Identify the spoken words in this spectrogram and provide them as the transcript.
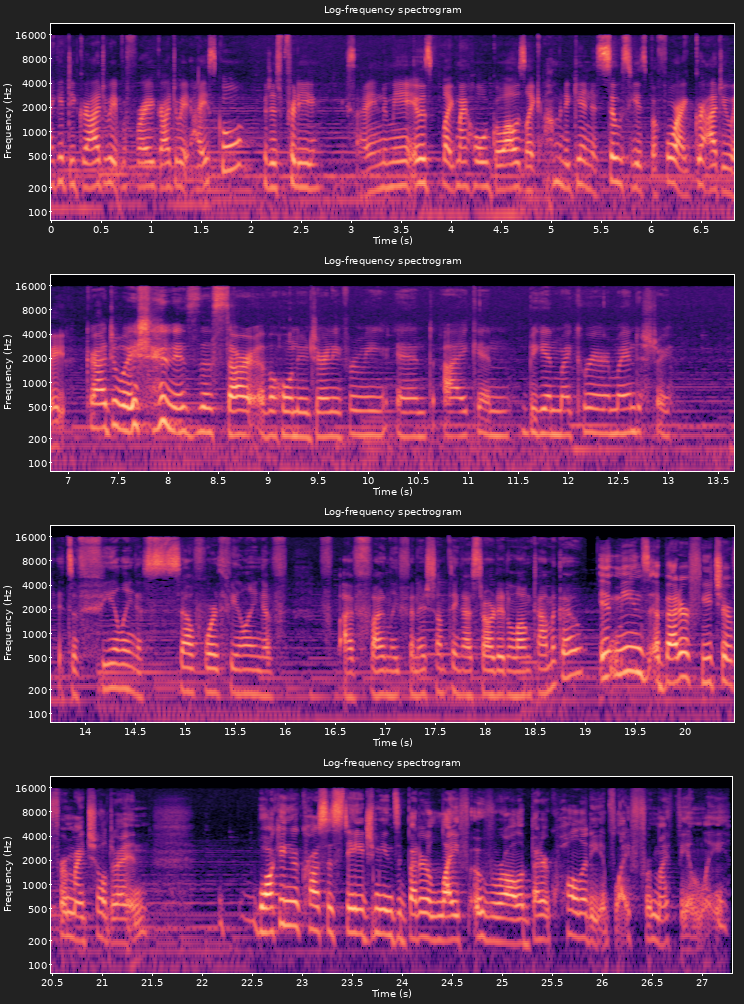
I get to graduate before I graduate high school, which is pretty exciting to me. It was like my whole goal. I was like, I'm gonna get an associate's before I graduate. Graduation is the start of a whole new journey for me and I can begin my career in my industry. It's a feeling, a self-worth feeling of I've finally finished something I started a long time ago. It means a better future for my children. Walking across the stage means a better life overall, a better quality of life for my family.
